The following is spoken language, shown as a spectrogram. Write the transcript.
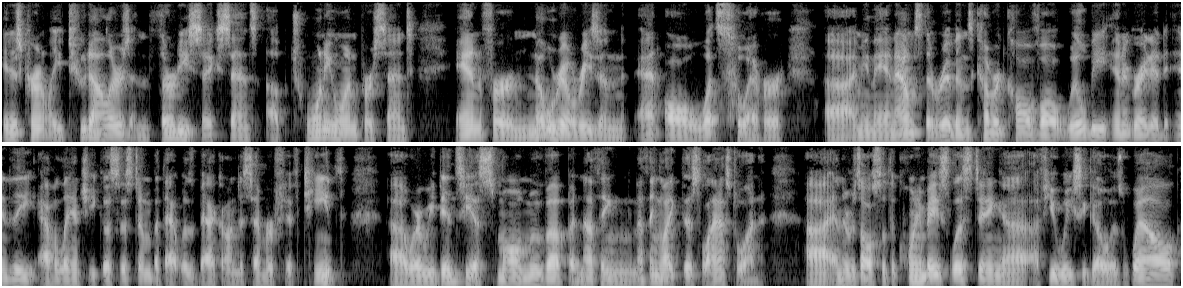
It is currently $2.36, up 21%, and for no real reason at all whatsoever. Uh, I mean, they announced that Ribbon's covered call vault will be integrated into the Avalanche ecosystem, but that was back on December 15th, uh, where we did see a small move up, but nothing, nothing like this last one. Uh, and there was also the Coinbase listing uh, a few weeks ago as well.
